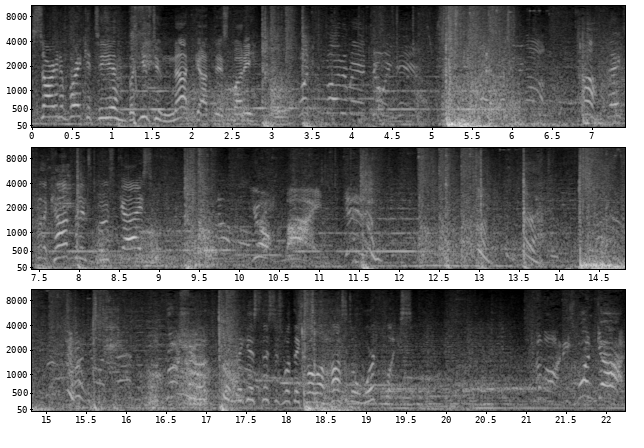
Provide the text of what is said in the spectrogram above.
Sorry to break it to you, but you do not got this, buddy. What's Spider-Man doing here? Oh, thanks for the confidence boost, guys. You're mine! Get him! Guess this is what they call a hostile workplace. Come on, he's one guy!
